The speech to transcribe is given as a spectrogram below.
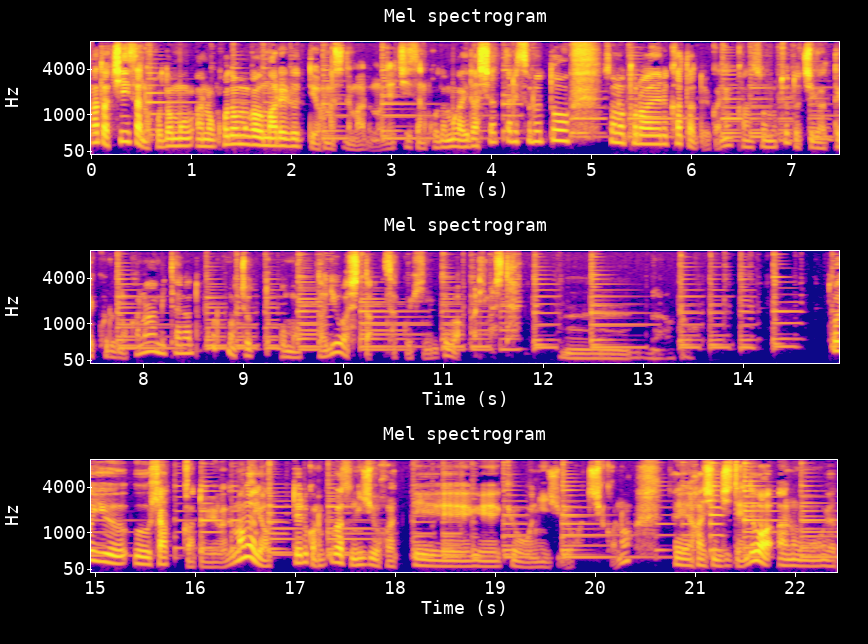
あとは小さな子供、あの子供が生まれるっていう話でもあるので、小さな子供がいらっしゃったりすると、その捉える方というかね、感想もちょっと違ってくるのかな、みたいなところもちょっと思ったりはした作品ではありました。という百科というので、まだやってるかな ?9 月28、えー、今日28かな、えー、配信時点では、あのー、やっ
